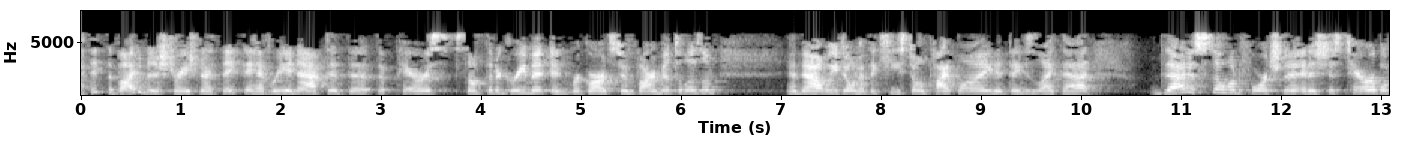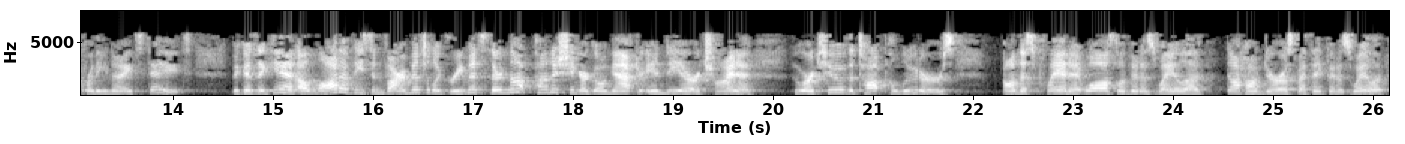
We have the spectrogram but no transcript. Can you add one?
I think the Biden administration, I think they have reenacted the the Paris something agreement in regards to environmentalism, and now we don't have the Keystone Pipeline and things like that. That is so unfortunate, and it's just terrible for the United States. Because again, a lot of these environmental agreements, they're not punishing or going after India or China, who are two of the top polluters on this planet, well also Venezuela, not Honduras, but I think Venezuela,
